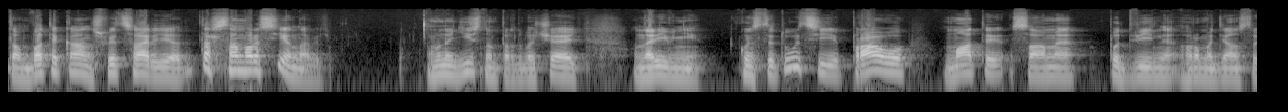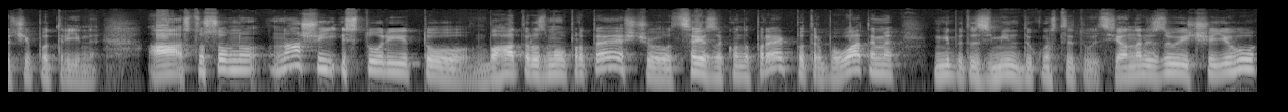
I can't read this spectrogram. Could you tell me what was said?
там Ватикан, Швейцарія, та ж сама Росія навіть. Вони дійсно передбачають на рівні Конституції право мати саме подвійне громадянство чи потрійне. А стосовно нашої історії, то багато розмов про те, що цей законопроект потребуватиме нібито змін до Конституції. Аналізуючи його,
